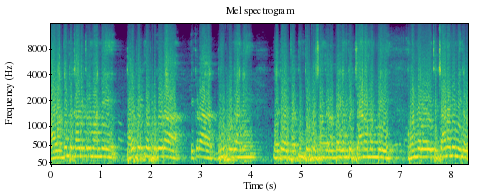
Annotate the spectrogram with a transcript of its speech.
ఆ వర్ధంతి కార్యక్రమాన్ని తలపెట్టినప్పుడు కూడా ఇక్కడ దీపు కానీ లేకపోతే పత్తిన తిరుపతి సంఘం అబ్బాయి కనుక చాలా మంది కొండలు ఇక చాలా మంది ఇక్కడ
